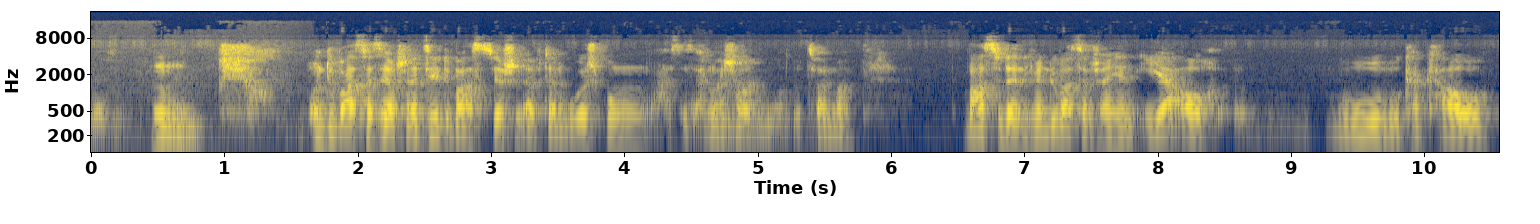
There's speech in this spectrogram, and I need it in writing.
oder so. Mhm. Mhm. Und du warst, hast ja auch schon erzählt, du warst ja schon öfter im Ursprung, hast es angeschaut, zweimal. zweimal. Warst du denn, ich meine, du warst ja wahrscheinlich dann eher auch, wo, wo Kakao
